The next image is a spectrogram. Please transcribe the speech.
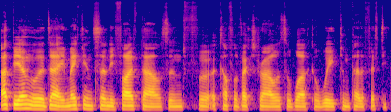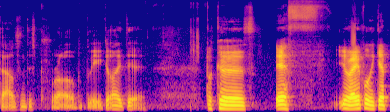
at the end of the day, making 75,000 for a couple of extra hours of work a week compared to 50,000 is probably a good idea. Because if you're able to get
